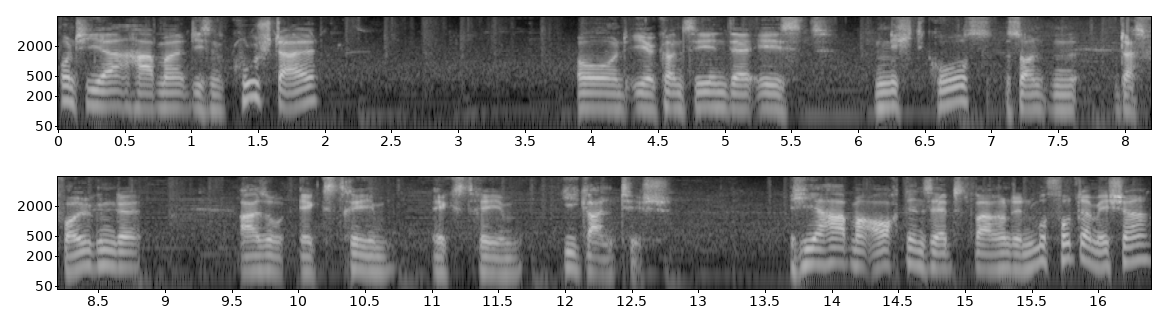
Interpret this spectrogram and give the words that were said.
Und hier haben wir diesen Kuhstall. Und ihr könnt sehen, der ist nicht groß, sondern das folgende. Also extrem, extrem gigantisch. Hier haben wir auch den selbstfahrenden Futtermischer.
